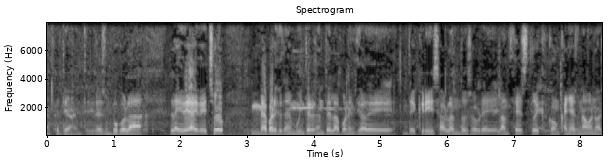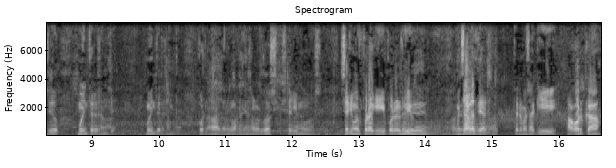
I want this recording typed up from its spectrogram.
Efectivamente, esa es un poco la, la, idea y de hecho me ha parecido también muy interesante la ponencia de, de Chris hablando sobre lances con cañas de una mano, ha sido muy interesante. Muy interesante. Pues nada, doy las gracias a los dos y seguimos, seguimos por aquí, por el Muy río. bien. Muchas gracias. Tenemos aquí a Gorka,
